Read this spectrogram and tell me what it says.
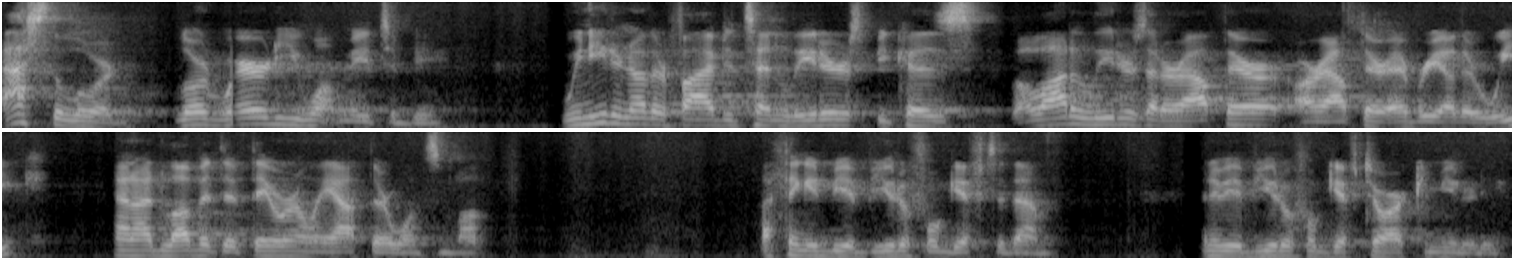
ask the Lord, Lord, where do you want me to be? We need another five to 10 leaders because a lot of leaders that are out there are out there every other week. And I'd love it if they were only out there once a month. I think it'd be a beautiful gift to them. And it'd be a beautiful gift to our community.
